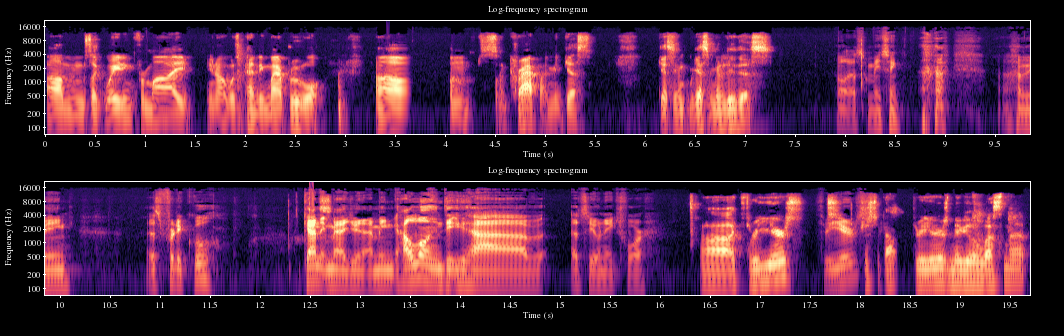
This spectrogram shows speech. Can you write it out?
um, and was like waiting for my, you know, was pending my approval. Um, it's like crap. I mean, guess, guess, I guess I'm going to do this. Oh, that's amazing. I mean, that's pretty cool. Can't imagine. I mean, how long did you have SEO Nicks for? Uh, like three years. Three years. Just about three years, maybe a little less than that.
